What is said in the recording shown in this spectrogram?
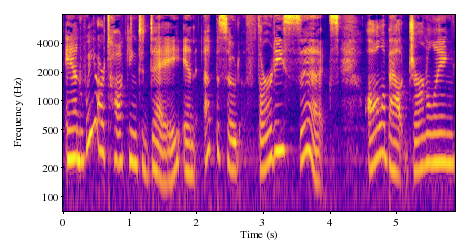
And we are talking today in episode 36 all about journaling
